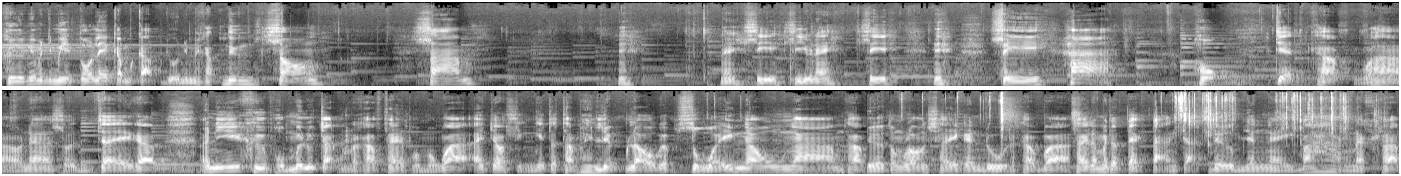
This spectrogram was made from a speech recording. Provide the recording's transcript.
คือตรงนี้มันจะมีตัวเลขกำกับอยู่นี่ไหมครับหนึ่งสอง สามนี่ไหนสี่สี่อยู่ไหนสี่นี่สี่ห้าหกเจ็ดครับ ว้าว น่าสนใจครับ อันนี้คือผมไม่รู้จักหรอกนะครับ แฟนผมบอกว่า ไอ้เจ้าสิ่งนี้จะทำให้เล็บเราแบบสวยเงางามครับ เดี๋ยวต้องลองใช้กันดูนะครับ ว่าใช้แล้วมันจะแตกต่างจากเดิมยังไงบ้างนะครับ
